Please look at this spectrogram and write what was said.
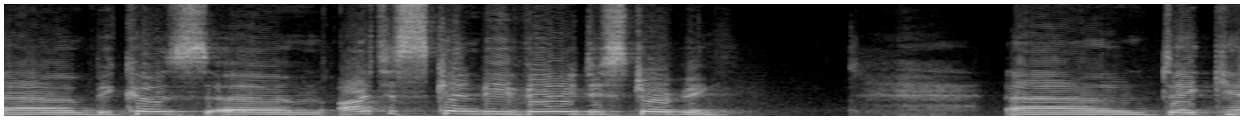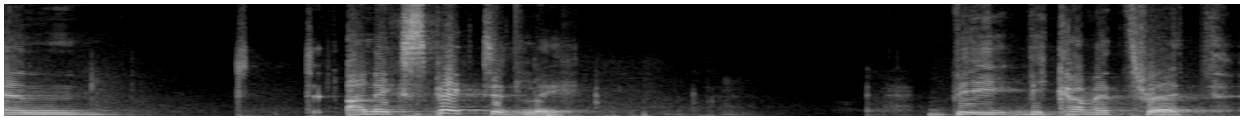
uh, because um, artists can be very disturbing. Um, they can unexpectedly be, become a threat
